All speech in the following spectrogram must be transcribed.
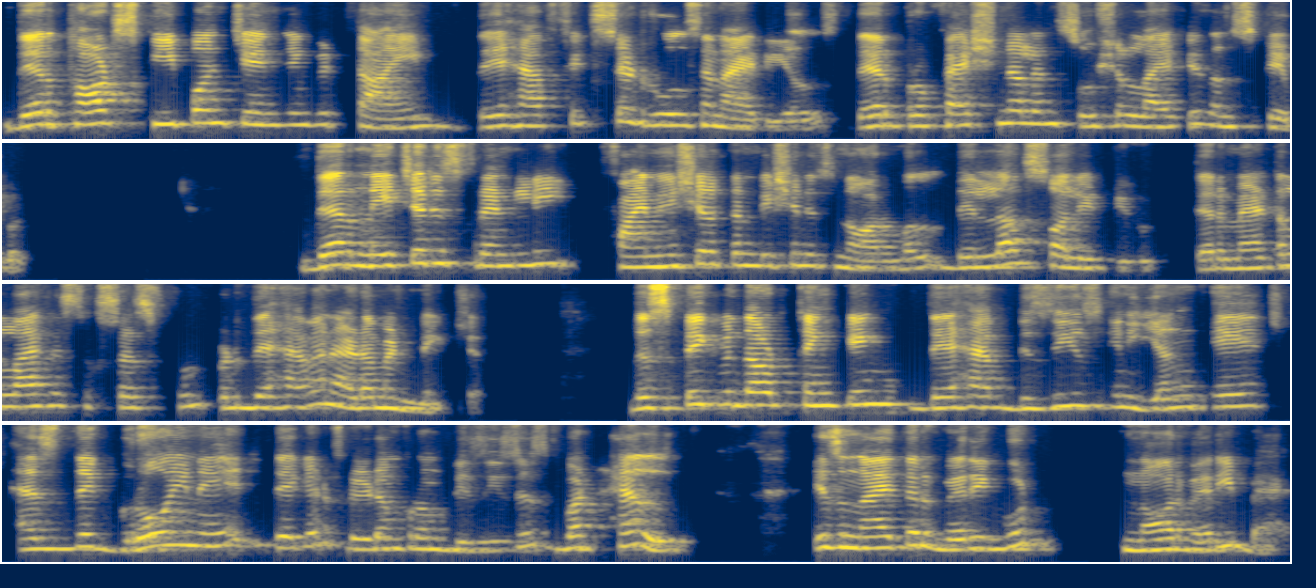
Their thoughts keep on changing with time. They have fixed rules and ideals. Their professional and social life is unstable. Their nature is friendly. Financial condition is normal. They love solitude. Their marital life is successful, but they have an adamant nature. They speak without thinking. They have disease in young age. As they grow in age, they get freedom from diseases, but health is neither very good nor very bad.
